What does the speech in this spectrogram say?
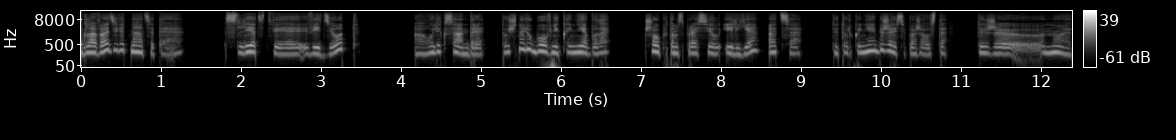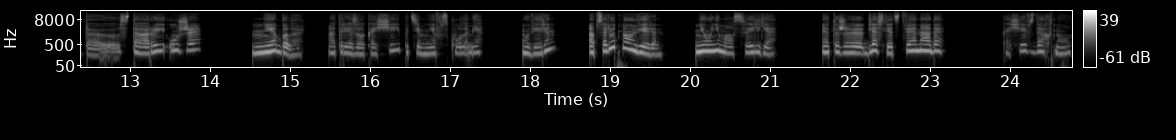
Глава 19. Следствие ведет. А у Александры точно любовника не было? Шепотом спросил Илья отца. Ты только не обижайся, пожалуйста. Ты же, ну это, старый уже. Не было, отрезал Кощей, потемнев скулами. Уверен? Абсолютно уверен. Не унимался Илья. Это же для следствия надо. Кощей вздохнул,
